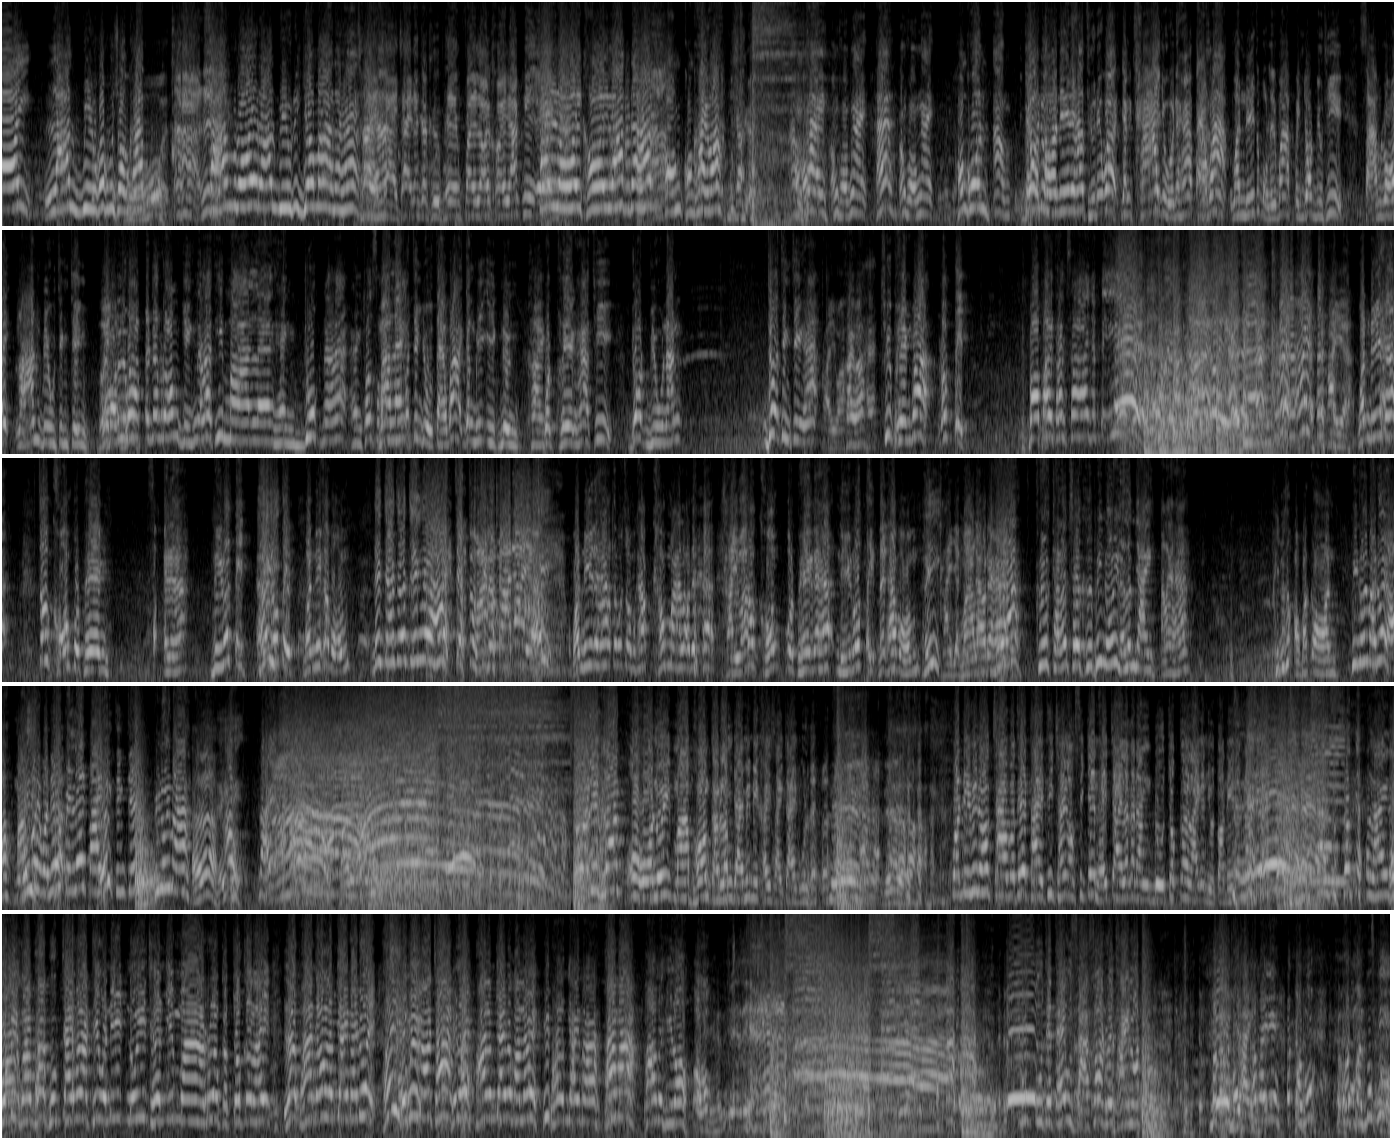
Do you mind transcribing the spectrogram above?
300 ล้านวิวครับคุณผู้ชมครับ 300 ล้านวิวนี่เยอะมากนะฮะ ใช่ฮะใช่ใช่นั่นก็คือเพลงไฟลอยคอยรักนี่เอไฟงลอยคอยรักนะครับ ของของใครวะ ของใคร ของผมไง ฮะ ของผมไง ของคุณ อ้าวยอดตอนนี้นะฮะถือได้ว่ายังช้าอยู่นะฮะ แต่ว่าวันนี้ต้องบอกเลยว่าเป็นยอดวิวที่ 300 ล้านวิวจริงๆบอกเลยว่าเป็นนักร้องหญิงนะฮะที่มาแรงแห่งยุคนะฮะแห่งทศวรรษมาแรงก็จริงอยู่แต่ว่ายังมีอีกหนึ่งใคร บทเพลงฮะที่ยอดวิวนั้นเยอะจริงๆฮะใครวะใครวะ ชื่อเพลงว่ารถติด บอไปทางซ้ายกันตีใครอะวันนี้ฮะเจ้าของบทเพลง อะไรนะหนีรถติดเฮ้ย รถติด วันนี้ครับผมนี่เจอตัวจริงเลยเหรอ เจ็บตัวจริงแล้วมาได้เหรอวันนี้นะฮะท่านผู้ชมครับเขามาแล้วนะฮะใครวะ เจ้าของบทเพลงนะฮะหนีรถติดนะครับผมเฮ้ย ใครอยากมาแล้วนะเดี๋ฮะยวนะคือแขกรับเชิญคือพี่นุ้ยหรือลำไยอะไรฮะพี่นุ้ยต้องออกมาก่อน พี่นุ้ยมาด้วยเหรอมาด้วยวันเนี้ยพูเป็นเล่นไป เฮ้ยจริง พี่นุ้ยมา ๆ เออเอ้าไหนอ่าสวัสดีครับโอ้โห นุ้ยมาพร้อมกับลำไยไม่มีใครใส่ใจกูเลยสวัสดีพี่น้องชาวประเทศไทยที่ใช้ออกซิเจนหายใจแล้วกำลังดู Joker Live กันอยู่ตอนนี้นะครับช็อกโกแลตผนะมมีความภาคภูมิใจมากที่วันนี้นุ้ยเชิญยิ้มมาร่วมกับ Joker Live แล้วพาน้องลำไยมาด้วยผมไม่มาช้าไปพาลำไยมาก่อนเลย พี่พาลำไยมา พามา พามากี่โลโอ้โหกูจะแท้ๆอุตส่าห์ซ่อนไว้ท้ายรถ มาเปิดมุกทำไมดิมันเปิดมุกมันเปิดมุกพี่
